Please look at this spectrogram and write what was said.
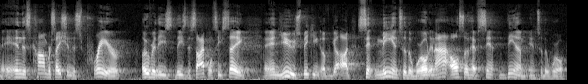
in this conversation, this prayer over these, these disciples, he's saying, And you, speaking of God, sent me into the world, and I also have sent them into the world.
